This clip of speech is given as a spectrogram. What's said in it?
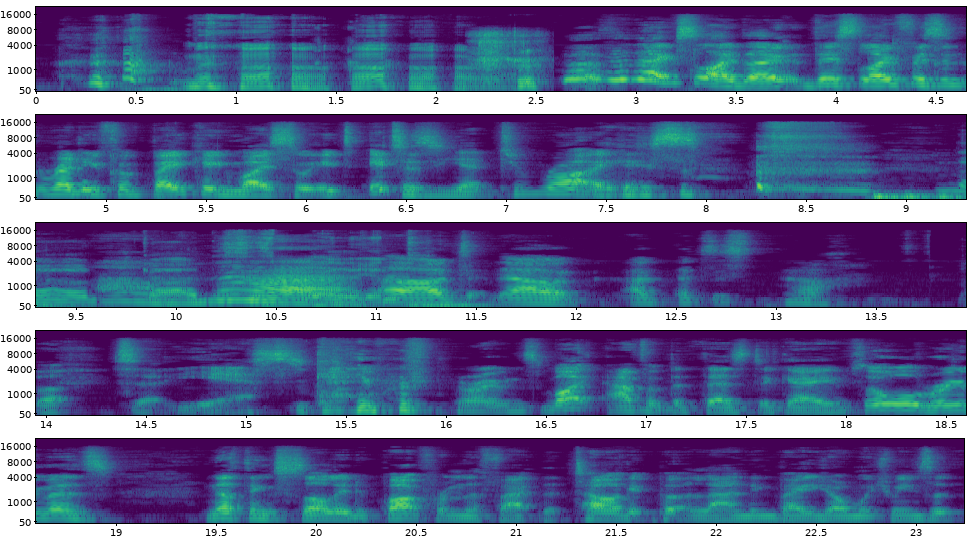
the next line, though. This loaf isn't ready for baking, my sweet. It has yet to rise. no, Oh, God, this is man. brilliant. Oh, d- oh, I, I just. Oh. But uh, yes, Game of Thrones might have a Bethesda games. All rumours. Nothing solid apart from the fact that Target put a landing page on, which means that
